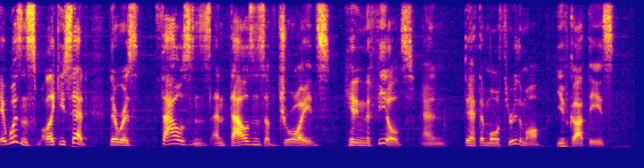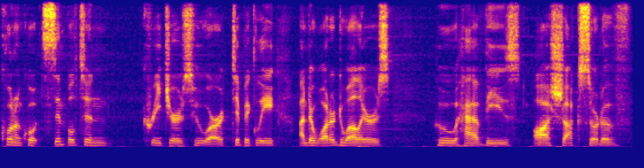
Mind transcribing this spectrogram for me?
it wasn't like you said. There was thousands and thousands of droids hitting the fields, and they had to mow through them all. You've got these quote unquote simpleton creatures who are typically underwater dwellers who have these aw shucks sort of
